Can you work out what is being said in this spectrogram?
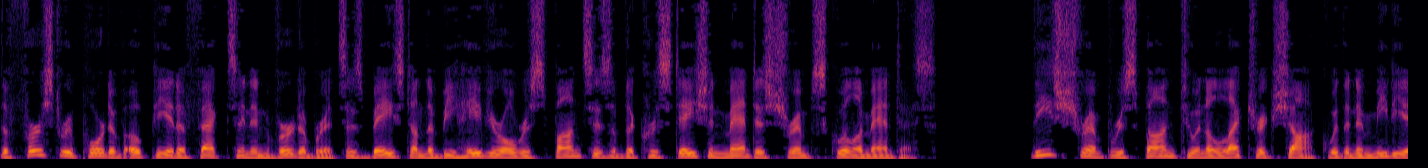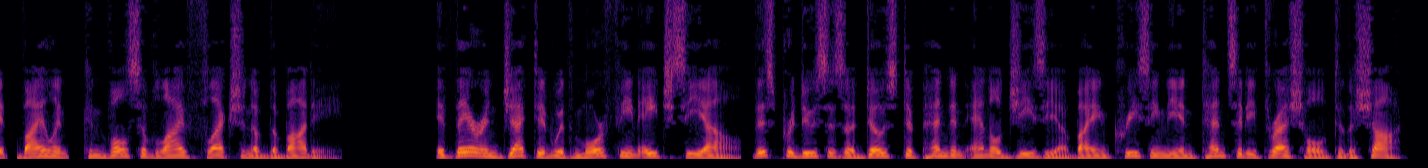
The first report of opiate effects in invertebrates is based on the behavioral responses of the crustacean mantis shrimp Squilla mantis. These shrimp respond to an electric shock with an immediate, violent, convulsive live flexion of the body. If they are injected with morphine HCl, this produces a dose-dependent analgesia by increasing the intensity threshold to the shock.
